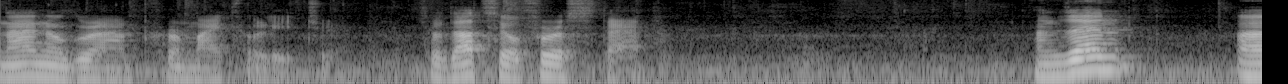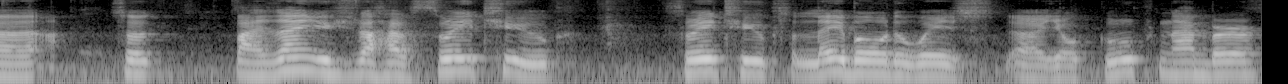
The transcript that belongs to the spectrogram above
nanogram per microliter. So that's your first step. And then, uh, so by then you should have three tubes, three tubes labeled with uh, your group number,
